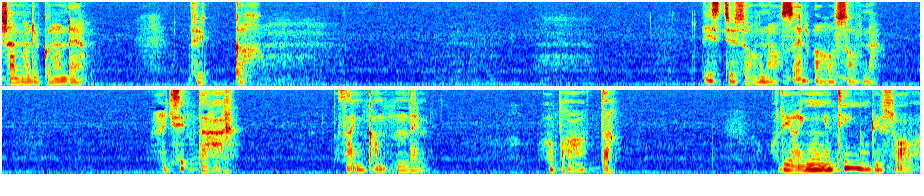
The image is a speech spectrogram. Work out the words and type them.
Kjenner du hvordan det funker? Hvis du sovner, så er det bare å sovne. Jeg sitter her på sengekanten din og prater. Og det gjør ingenting om du sover.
